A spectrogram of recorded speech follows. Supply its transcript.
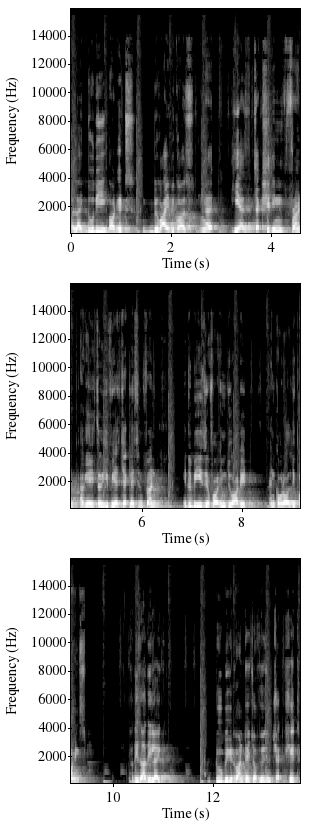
uh, like do the audits. Why? Because uh, he has check sheet in front okay? So if he has checklist in front it will be easier for him to audit and cover all the points. So these are the like two big advantage of using check sheet.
